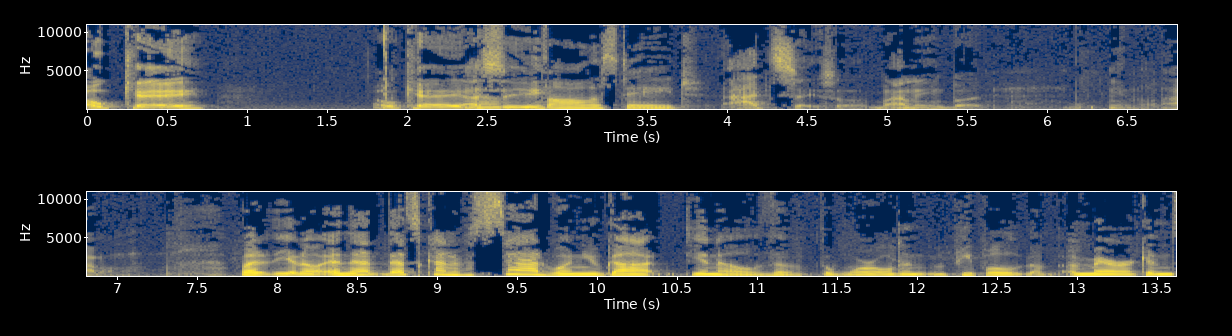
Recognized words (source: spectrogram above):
okay, okay, I see. It's all a stage. I'd say so. I mean, but you know, I don't know. But you know, and that that's kind of sad when you've got you know the the world and people, Americans,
